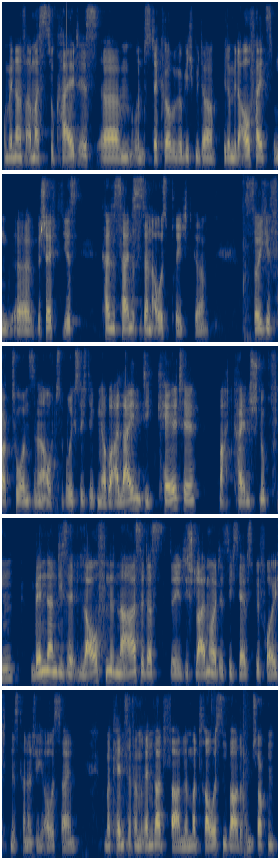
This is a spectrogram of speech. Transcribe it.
Und wenn dann auf einmal es zu kalt ist ähm, und der Körper wirklich mit der, wieder mit Aufheizung äh, beschäftigt ist, kann es sein, dass es dann ausbricht. Gell? Solche Faktoren sind dann auch zu berücksichtigen. Aber allein die Kälte macht keinen Schnupfen wenn dann diese laufende Nase, dass die Schleimhäute sich selbst befeuchten, das kann natürlich auch sein. Man kennt es ja vom Rennradfahren, wenn man draußen war oder vom Joggen,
